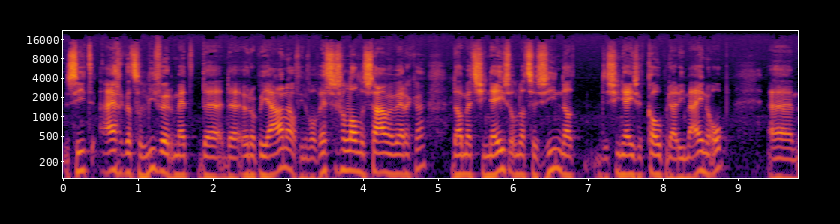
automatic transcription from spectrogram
ziet eigenlijk dat ze liever met de, de Europeanen, of in ieder geval westerse landen, samenwerken dan met Chinezen, omdat ze zien dat de Chinezen kopen daar die mijnen op. Ehm,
